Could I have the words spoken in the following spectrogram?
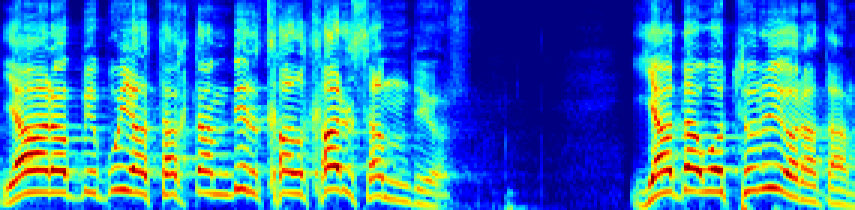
Ya Rabbi bu yataktan bir kalkarsam diyor. Ya da oturuyor adam.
